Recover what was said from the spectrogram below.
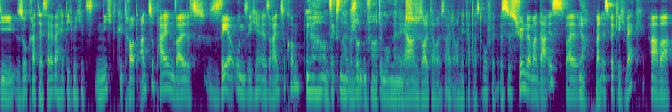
Die Sokrates selber hätte ich mich jetzt nicht getraut anzupeilen, weil es sehr unsicher ist, reinzukommen. Ja, und sechseinhalb Stunden Fahrt im Moment. Ja, und Soltau ist halt auch eine Katastrophe. Es ist schön, wenn man da ist, weil Ja. man ist wirklich weg, aber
